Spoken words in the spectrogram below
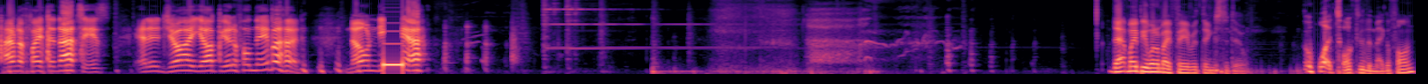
Time to fight the Nazis and enjoy your beautiful neighborhood. No need. That might be one of my favorite things to do. What? Talk through the megaphone?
